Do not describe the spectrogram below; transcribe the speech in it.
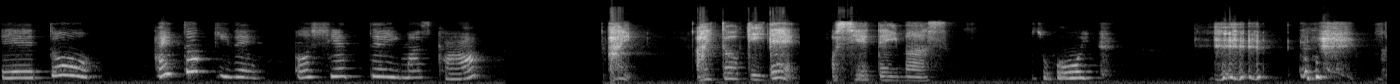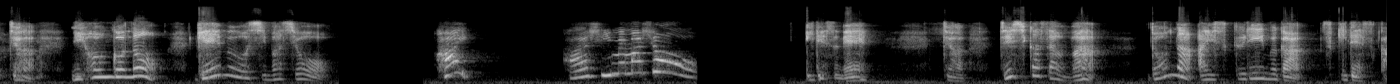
えっ、ー、と、愛登記で教えていますか？はい、愛登記で教えています。すごい。じゃあ、日本語のゲームをしましょう。はい。始めましょう。いいですね。じゃあ、ジェシカさんはどんなアイスクリームが好きですか？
